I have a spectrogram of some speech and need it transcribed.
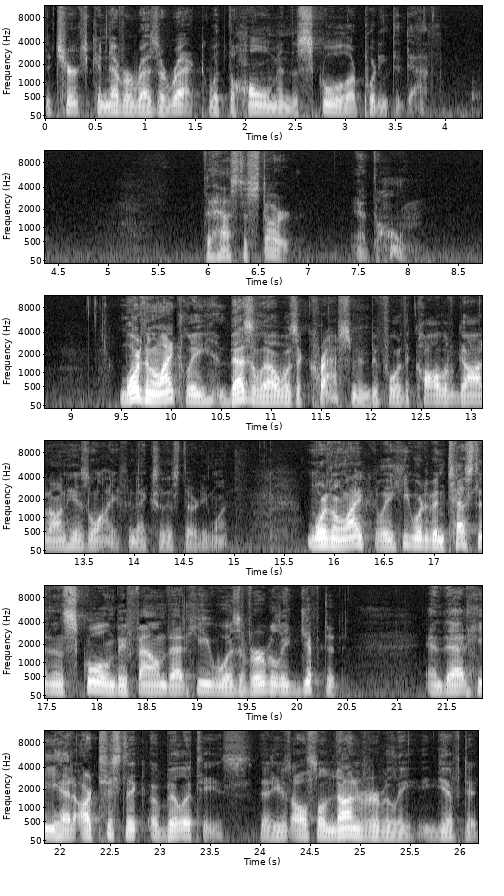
the church can never resurrect what the home and the school are putting to death. That has to start at the home. More than likely, Bezalel was a craftsman before the call of God on his life in Exodus 31. More than likely, he would have been tested in school and be found that he was verbally gifted and that he had artistic abilities, that he was also nonverbally gifted.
